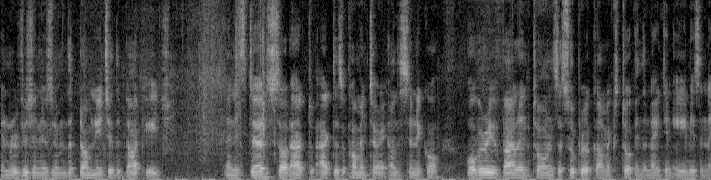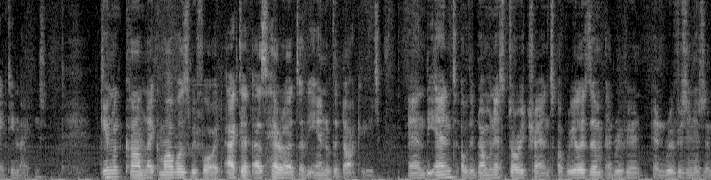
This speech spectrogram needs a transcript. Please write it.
and revisionism that dominated the Dark Age, and instead sought out to act as a commentary on the cynical, overly violent tones that superhero comics took in the 1980s and 1990s. Kingdom Come, like Marvel's before it, acted as heralds at the end of the Dark Age and the end of the dominant story trends of realism and, revi- and revisionism.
